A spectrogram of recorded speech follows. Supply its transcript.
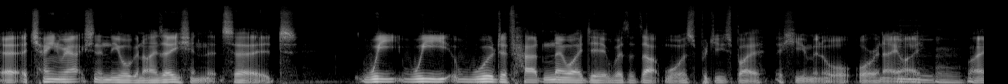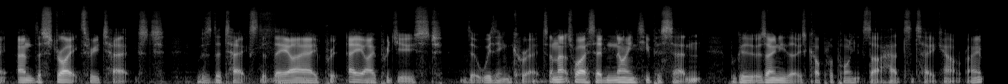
a chain reaction in the organisation that said we we would have had no idea whether that was produced by a human or or an AI. Mm. right? And the strike through text was the text that the AI AI produced that was incorrect, and that's why I said ninety percent because it was only those couple of points that I had to take out, right?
